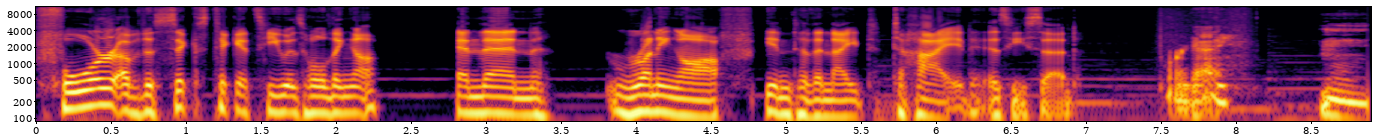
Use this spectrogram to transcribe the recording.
four of the six tickets he was holding up, and then running off into the night to hide, as he said. Poor guy. Hmm.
